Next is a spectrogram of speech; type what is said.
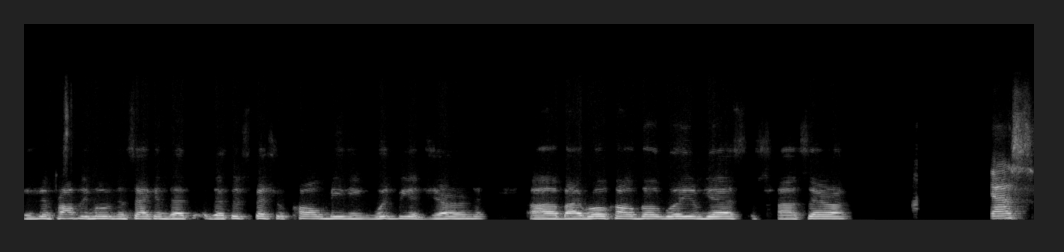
It's been properly moved and second that, that this special call meeting would be adjourned uh, by roll call vote. William, yes. Uh, Sarah, Yes.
